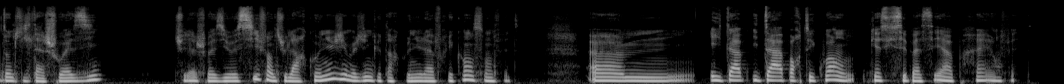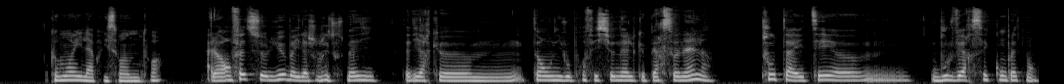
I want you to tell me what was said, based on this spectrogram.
donc, il t'a choisi tu l'as choisi aussi, enfin tu l'as reconnu, j'imagine que tu as reconnu la fréquence en fait. Euh, il t'a apporté quoi Qu'est-ce qui s'est passé après en fait? Comment il a pris soin de toi? Alors en fait ce lieu, bah, il a changé toute ma vie. C'est-à-dire que hum, tant au niveau professionnel que personnel, tout a été euh, bouleversé complètement.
